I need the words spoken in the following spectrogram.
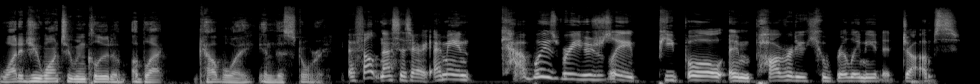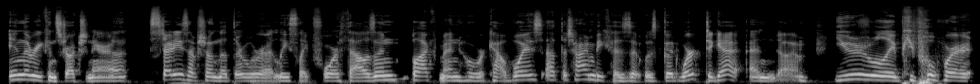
Why did you want to include a, a black cowboy in this story? It felt necessary. I mean, cowboys were usually people in poverty who really needed jobs. In the Reconstruction era, studies have shown that there were at least like 4,000 black men who were cowboys at the time because it was good work to get. And um, usually people weren't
